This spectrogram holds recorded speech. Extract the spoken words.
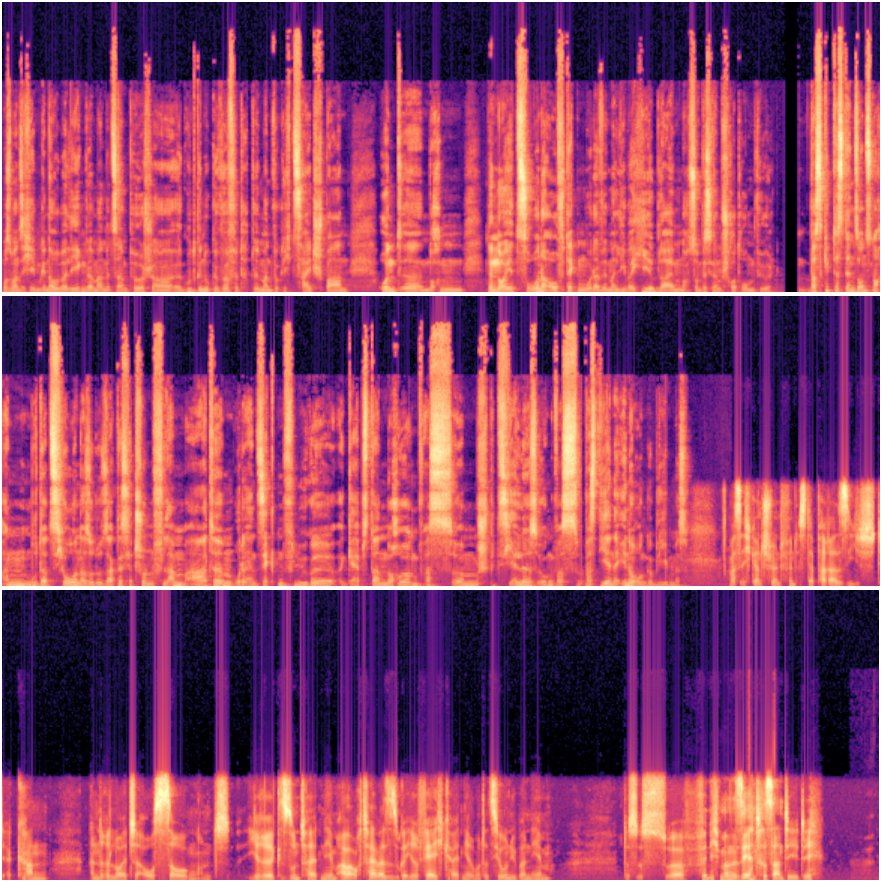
muss man sich eben genau überlegen, wenn man mit seinem Pirscher äh, gut genug gewürfelt hat, will man wirklich Zeit sparen und äh, noch ein, eine neue Zone aufdecken oder will man lieber hier bleiben und noch so ein bisschen im Schrott rumwühlen. Was gibt es denn sonst noch an Mutationen? Also du sagtest jetzt schon Flammenatem oder Insektenflügel. Gäbe es da noch irgendwas ähm, Spezielles, irgendwas, was dir in Erinnerung geblieben ist? Was ich ganz schön finde, ist der Parasit. Der kann andere Leute aussaugen und ihre Gesundheit nehmen, aber auch teilweise sogar ihre Fähigkeiten, ihre Mutationen übernehmen. Das ist, äh, finde ich mal eine sehr interessante Idee.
